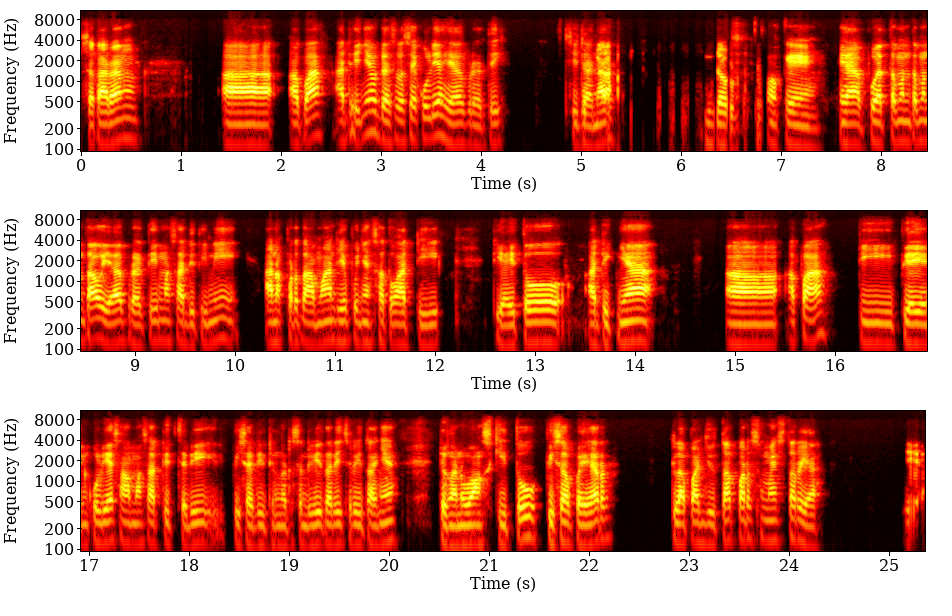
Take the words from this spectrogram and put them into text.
Sekarang eh, apa? Adiknya udah selesai kuliah ya berarti? Si Danar. Udah, udah. Oke. Ya, buat teman-teman tahu ya, berarti Mas Adit ini anak pertama, dia punya satu adik. Dia itu adiknya eh, apa? dibiayain kuliah sama Mas Adit. Jadi bisa didengar sendiri tadi ceritanya dengan uang segitu bisa bayar 8 juta per semester ya. Iya.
